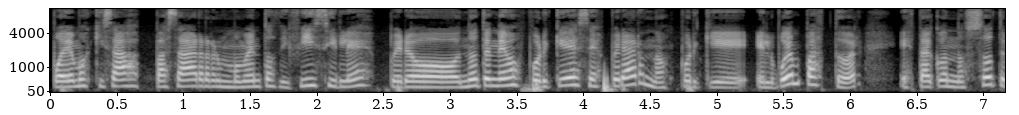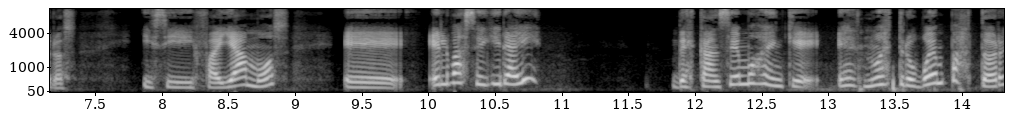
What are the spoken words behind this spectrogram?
Podemos quizás pasar momentos difíciles, pero no tenemos por qué desesperarnos, porque el buen pastor está con nosotros. Y si fallamos, eh, Él va a seguir ahí. Descansemos en que es nuestro buen pastor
